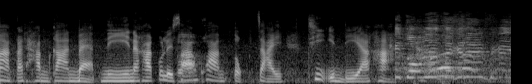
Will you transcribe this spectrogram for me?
มากระทำการแบบนี้นะคะ ก็เลยสร้างครับความตกใจที่อินเดียค่ะ Doğru tekrar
